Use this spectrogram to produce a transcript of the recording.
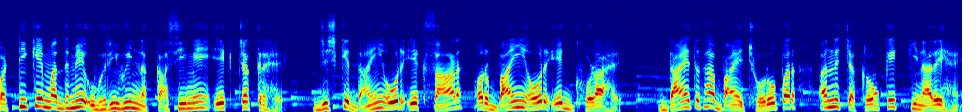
पट्टी के मध्य में उभरी हुई नक्काशी में एक चक्र है, जिसके दाईं ओर एक साड़ और बाईं ओर एक घोड़ा है। दाएँ तथा बाएँ छोरों पर अन्य चक्रों के किनारे हैं।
